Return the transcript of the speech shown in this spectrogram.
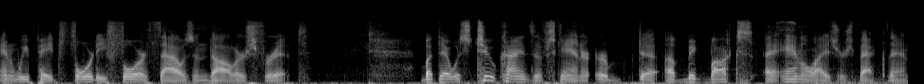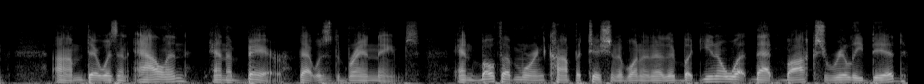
and we paid forty-four thousand dollars for it. But there was two kinds of scanner or uh, of big box uh, analyzers back then. Um, there was an Allen and a Bear. That was the brand names, and both of them were in competition of one another. But you know what that box really did?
